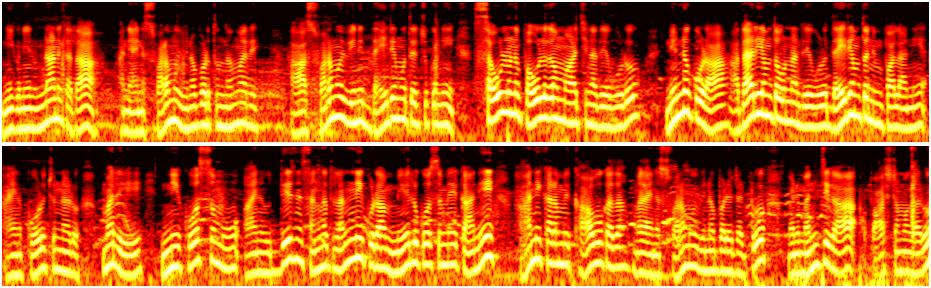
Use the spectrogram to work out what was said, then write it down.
నీకు నేనున్నాను కదా అని ఆయన స్వరము వినబడుతుందా మరి? ఆ స్వరము విని ధైర్యము తెచ్చుకొని సౌలును పౌలుగా మార్చిన దేవుడు నిన్ను కూడా అధైర్యంతో ఉన్న దేవుడు ధైర్యంతో నింపాలని ఆయన కోరుచున్నాడు. మరి నీ కోసము ఆయన ఉద్దేశించిన సంగతులన్నీ కూడా మేలు కోసమే కానీ హానికరమే కావు కదా? మరి ఆయన స్వరము వినబడేటట్టు మరి మంచిగా పాస్టమ్మ గారు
